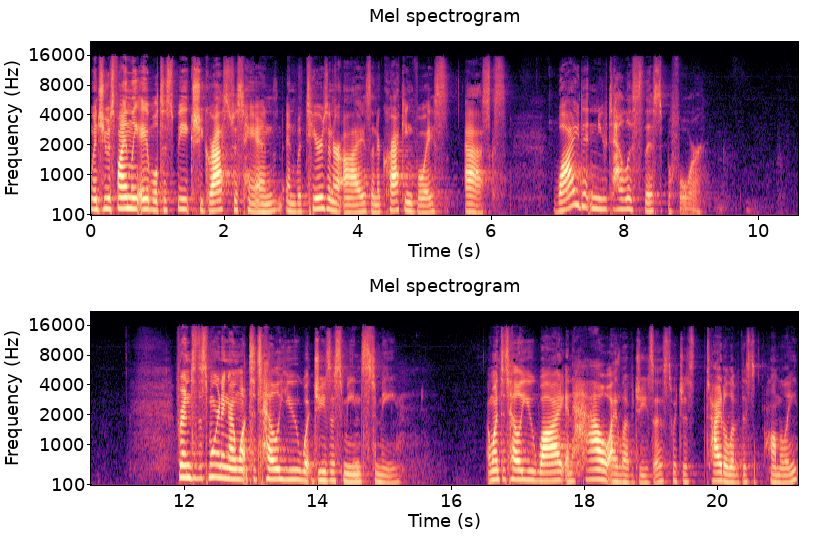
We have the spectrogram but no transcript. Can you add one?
When she was finally able to speak, she grasped his hand and, with tears in her eyes and a cracking voice, asks, Why didn't you tell us this before? Friends, this morning I want to tell you what Jesus means to me. I want to tell you why and how I love Jesus, which is the title of this homily.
